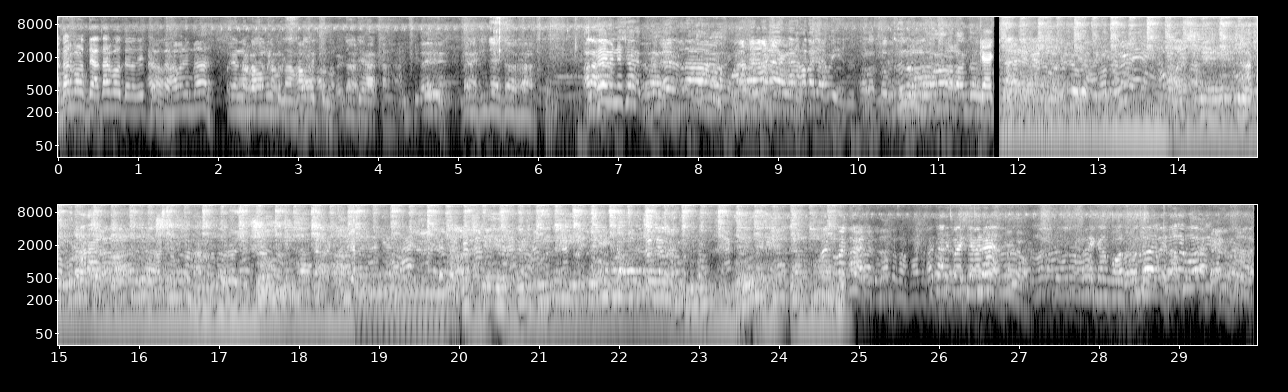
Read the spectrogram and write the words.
আদার পর দে আদার পর দে না দিতে হবে না হাওয়া মিটু না হাওয়া মিটু না এটা দে হাত এই দিন যাই দর হ্যাঁ আজকে અત્યારે પછી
